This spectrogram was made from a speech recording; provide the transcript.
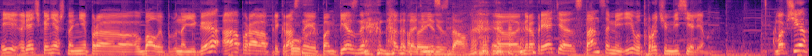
И речь, конечно, не про баллы на ЕГЭ, а про прекрасные, помпезные, да-да-да, А Денис, не сдал. э, мероприятия с танцами и вот прочим весельем. Вообще,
